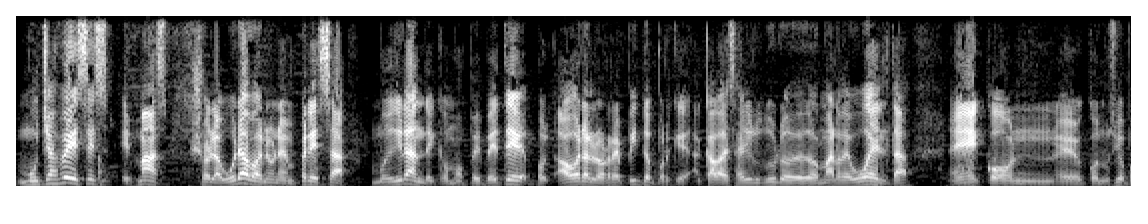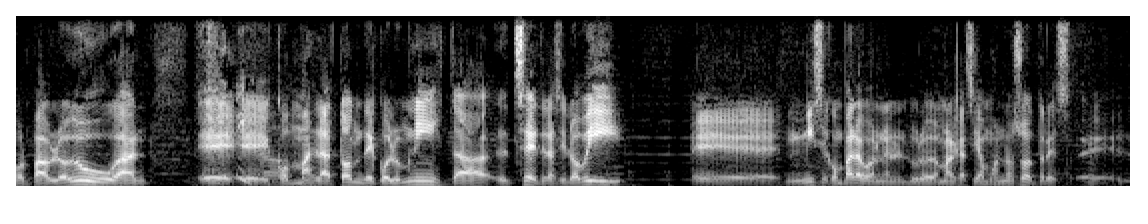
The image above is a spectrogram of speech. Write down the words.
Muchas veces, es más, yo laburaba en una empresa muy grande como PPT, ahora lo repito porque acaba de salir duro de domar de vuelta, eh, con, eh, conducido por Pablo Dugan, eh, eh, con más latón de columnista, etcétera. Si lo vi, eh, ni se compara con el duro de domar que hacíamos nosotros, eh,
